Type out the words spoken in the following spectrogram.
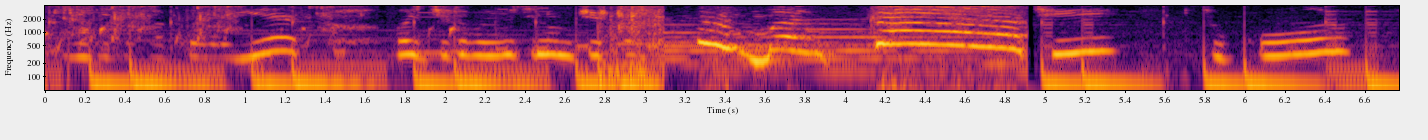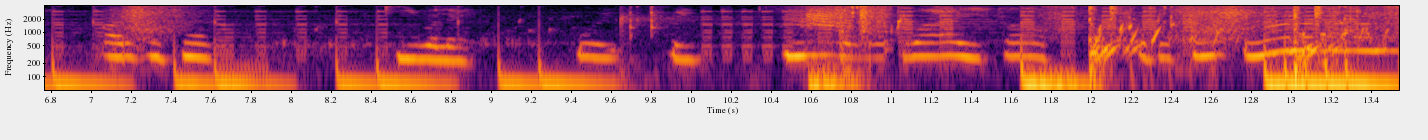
কিছু থাকতে পারে ইয়েস ভাই যেটা ভেবেছিলাম চেষ্টা করছি কিছু কোল আর কিছু কি বলে ওই ওই কি বলে ভাই সব কত সুন্দর না না না না না,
